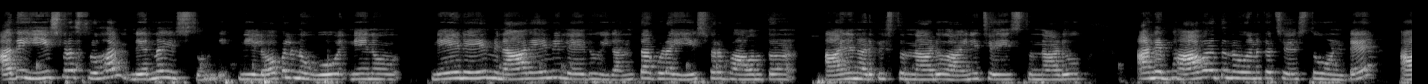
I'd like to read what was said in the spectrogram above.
అది ఈశ్వర స్పృహ నిర్ణయిస్తుంది. నీ లోపల నువ్వు నేను నేనేమి నాదేమి లేదు. ఇదంతా కూడా ఈశ్వర భావంతో ఆయన నడిపిస్తున్నాడు ఆయనే చేయిస్తున్నాడు. అనే భావనతో నువ్వు కనుక చేస్తూ ఉంటే ఆ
